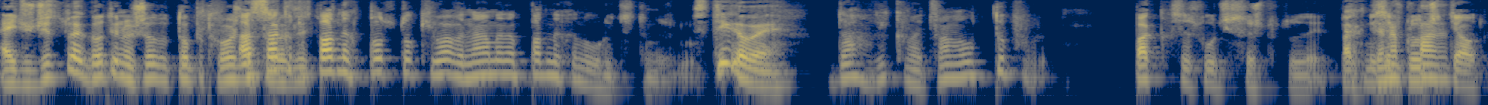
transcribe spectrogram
А и джуджитото е готино, защото то подхожда Аз сега като различ- паднах под 100 кила, веднага ме нападнаха на улицата. Между. Стига, бе. Да, викаме, това е много тъпо. Бе. Пак се случи същото. Де. Пак Как ми се включи нападат? тялото.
